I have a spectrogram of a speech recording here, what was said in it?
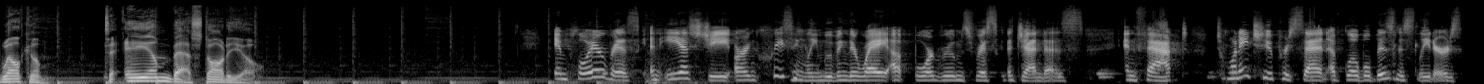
Welcome to AM Best Audio. Employer risk and ESG are increasingly moving their way up boardrooms' risk agendas. In fact, 22% of global business leaders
